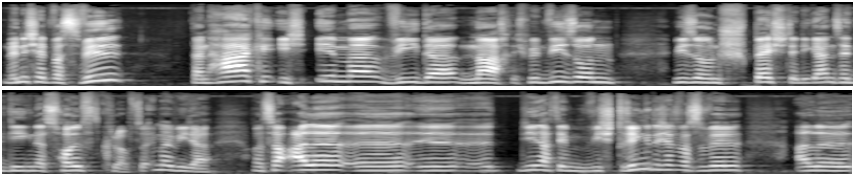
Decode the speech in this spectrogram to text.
wenn ich etwas will, dann hake ich immer wieder nach. Ich bin wie so ein, wie so ein Specht, der die ganze Zeit gegen das Holz klopft. So immer wieder. Und zwar alle, äh, äh, je nachdem, wie dringend ich etwas will, alle,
